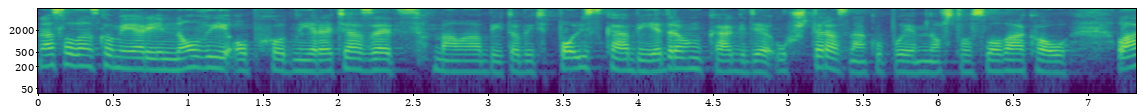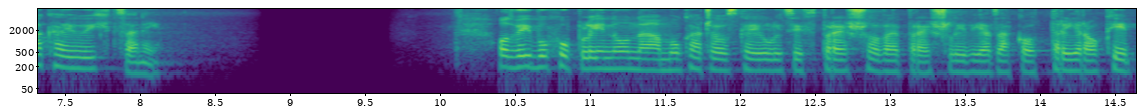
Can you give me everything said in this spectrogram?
Na Slovensku mierí nový obchodný reťazec. Mala by to byť poľská biedronka, kde už teraz nakupuje množstvo Slovákov. Lákajú ich ceny. Od výbuchu plynu na Mukačovskej ulici v Prešove prešli viac ako 3 roky.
